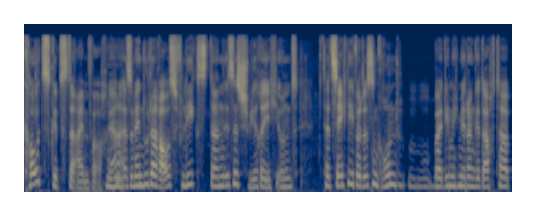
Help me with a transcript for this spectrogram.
Codes gibt es da einfach. Ja? Also wenn du da rausfliegst, dann ist es schwierig. Und tatsächlich war das ein Grund, bei dem ich mir dann gedacht habe,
